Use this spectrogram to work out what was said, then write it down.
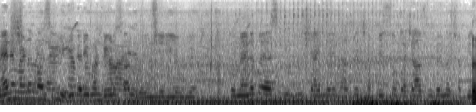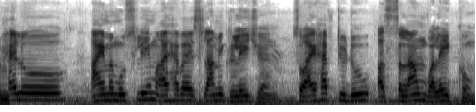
मैंने मैडम ऐसी ली थी करीबन डेढ़ साल हो गए मुझे लिए हुए तो मैंने तो ऐसी ली थी शायद मेरे घर पे छब्बीस सौ पचास रुपये में Um, छब्बीस हेलो आई एम अ मुस्लिम आई हैव अ इस्लामिक रिलीजन सो आई हैव टू डू अस्सलाम वालेकुम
